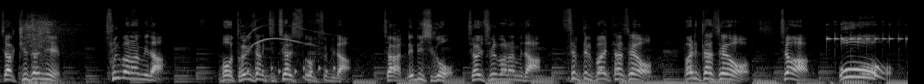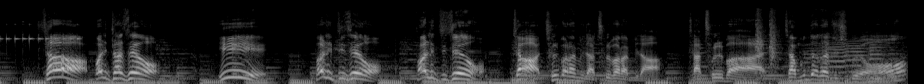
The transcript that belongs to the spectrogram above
자, 기사님, 출발합니다. 뭐 더 이상 지체할 수가 없습니다. 자, 내리시고 저희 출발합니다. 스탭들 빨리 타세요. 빨리 타세요. 자, 5, 4, 빨리 타세요. 2, 빨리 뛰세요. 빨리 뛰세요. 자, 출발합니다. 출발합니다. 자, 출발. 자, 문 닫아 주시고요.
